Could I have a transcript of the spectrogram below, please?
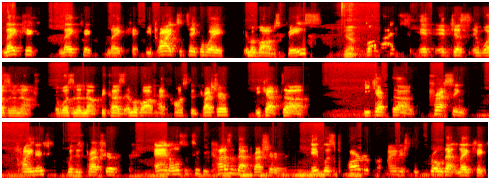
Leg kick, leg kick, leg kick. He tried to take away Imavov's base Yep. But it it just it wasn't enough. It wasn't enough because Imavov had constant pressure. He kept uh, he kept uh, pressing Heinisch with his pressure, and also too because of that pressure, it was harder for Heinisch to throw that leg kick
